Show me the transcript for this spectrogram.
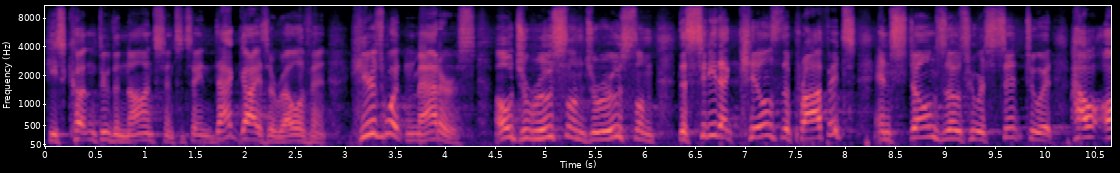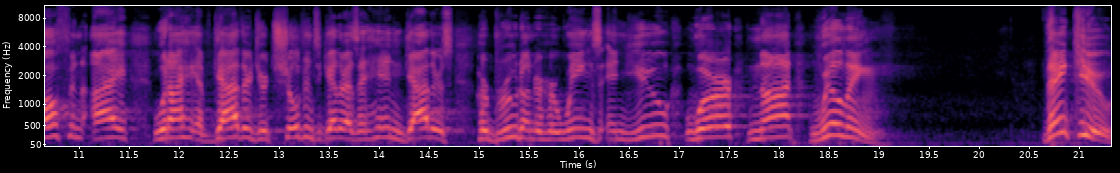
He's cutting through the nonsense and saying, That guy's irrelevant. Here's what matters. Oh, Jerusalem, Jerusalem, the city that kills the prophets and stones those who are sent to it. How often I would I have gathered your children together as a hen gathers her brood under her wings, and you were not willing. Thank you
